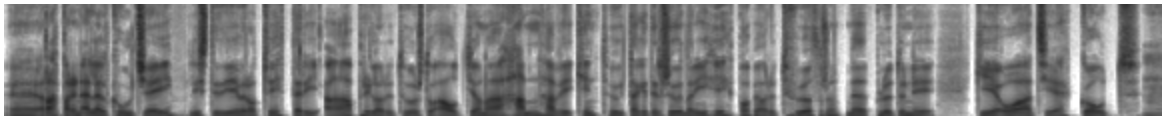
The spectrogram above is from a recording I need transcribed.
Uh, rapparinn LL Cool J lísti því yfir á Twitter í april árið 2018 að hann hafi kynnt hugdagi til sögurnar í hip-hopi árið 2000 með blötunni G.O.A.T. GOAT mm.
